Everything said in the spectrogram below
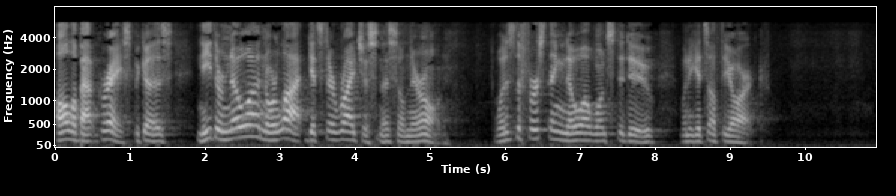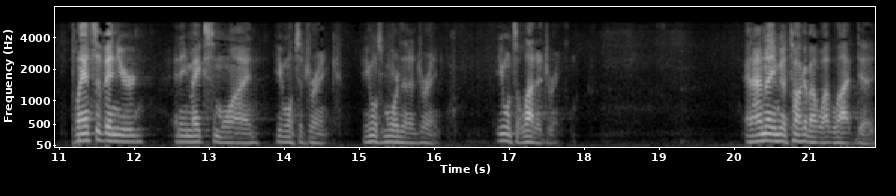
all about grace, because neither Noah nor Lot gets their righteousness on their own. What is the first thing Noah wants to do when he gets off the ark? He plants a vineyard, and he makes some wine, he wants a drink. He wants more than a drink. He wants a lot of drink. And I'm not even going to talk about what Lot did.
